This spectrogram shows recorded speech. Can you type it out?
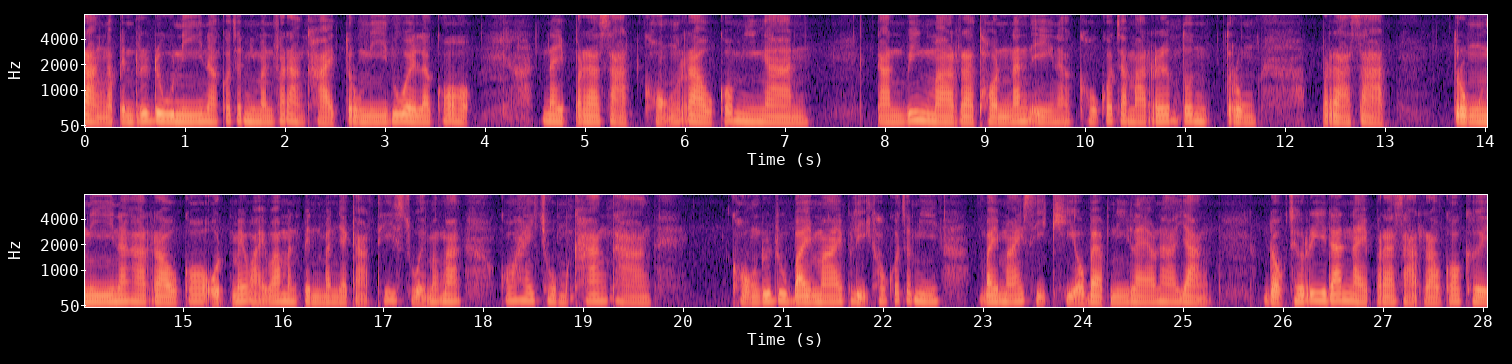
รั่งนะ เป็นฤดูนี้นะ ก็จะมีมันฝรั่งขายตรงนี้ด้วยแล้วก็ในปราสาทของเราก็มีงาน การวิ่งมาราธอนนั่นเองนะเขาก็จะมาเริ่มต้นตรง ปราสาทตรงนี้นะคะ เราก็อดไม่ไหวว่ามันเป็นบรรยากาศที่สวยมากๆ ก็ให้ชมข้างทางของฤดูใบไม้ผลิเขาก็จะมีใบไม้สีเขียวแบบนี้แล้วนะ อย่างดอกเชอรี่ด้านในปราสาทเราก็เคย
